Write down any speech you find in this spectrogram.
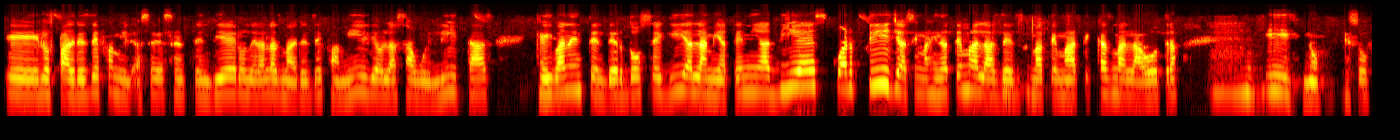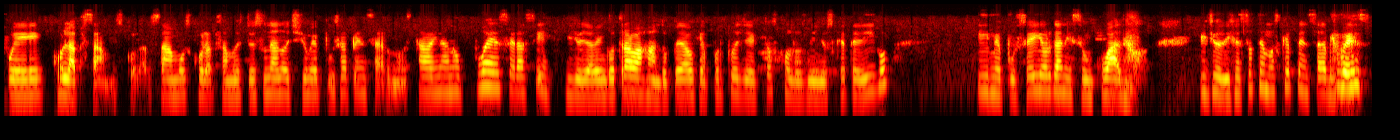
eh, los padres de familia se desentendieron, eran las madres de familia o las abuelitas, que iban a entender 12 guías, la mía tenía 10 cuartillas, imagínate más las de matemáticas, más la otra, y no, eso fue, colapsamos, colapsamos, colapsamos, entonces una noche yo me puse a pensar, no, esta vaina no puede ser así, y yo ya vengo trabajando pedagogía por proyectos con los niños que te digo, y me puse y organicé un cuadro, y yo dije, esto tenemos que pensarlo, es,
